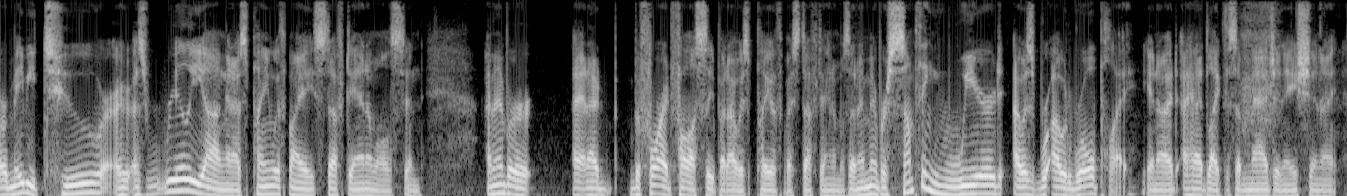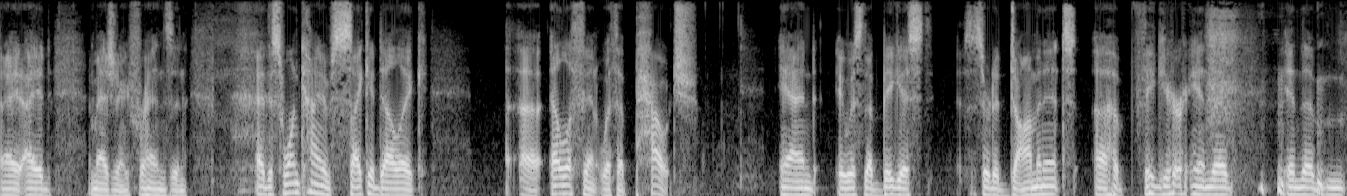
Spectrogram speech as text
or maybe two. Or I was really young, and I was playing with my stuffed animals, and I remember, and I before I'd fall asleep, I'd always play with my stuffed animals, and I remember something weird. I was I would role play, you know, I'd, I had like this imagination, I, and I, I had imaginary friends, and I had this one kind of psychedelic uh, elephant with a pouch, and it was the biggest sort of dominant uh, figure in the in the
